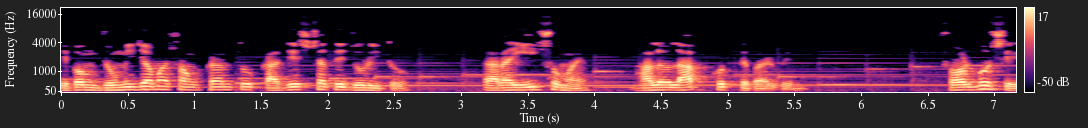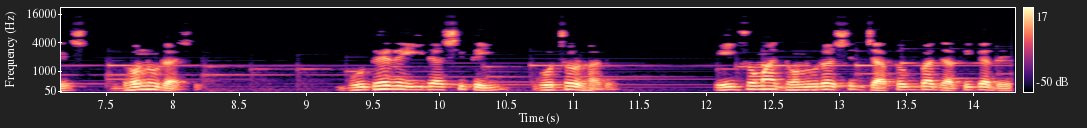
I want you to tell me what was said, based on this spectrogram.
এবং জমি জমা সংক্রান্ত কাজের সাথে জড়িত, তারা এই সময় ভালো লাভ করতে পারবেন। সর্বশেষ ধনু রাশি বুধের এই রাশিতেই গোচর হবে। এই সময় ধনুরাশির জাতক বা জাতিকাদের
